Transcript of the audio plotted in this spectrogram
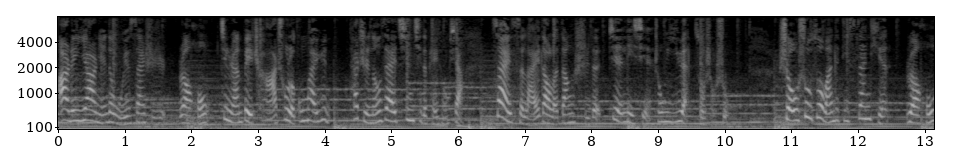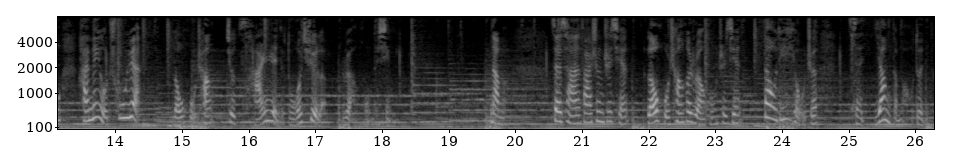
，2012年的5月30日，阮红竟然被查出了宫外孕。她只能在亲戚的陪同下，再次来到了当时的建立县中医院做手术。手术做完的第三天，阮红还没有出院，娄虎昌就残忍地夺去了阮红的性命。那么，在惨案发生之前，娄虎昌和阮红之间到底有着怎样的矛盾呢？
